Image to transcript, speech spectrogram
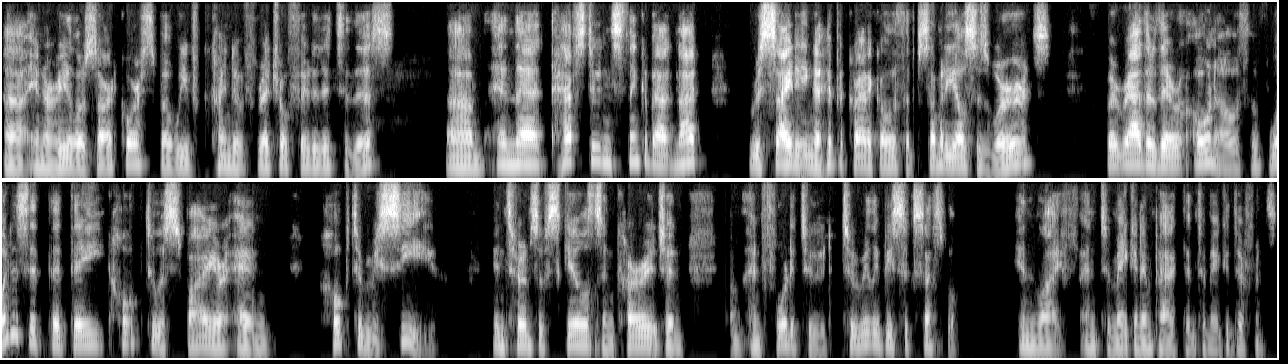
uh, in her Healer's Art course, but we've kind of retrofitted it to this. Um, and that have students think about not reciting a Hippocratic oath of somebody else's words, but rather their own oath of what is it that they hope to aspire and hope to receive in terms of skills and courage and um, and fortitude to really be successful in life and to make an impact and to make a difference.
